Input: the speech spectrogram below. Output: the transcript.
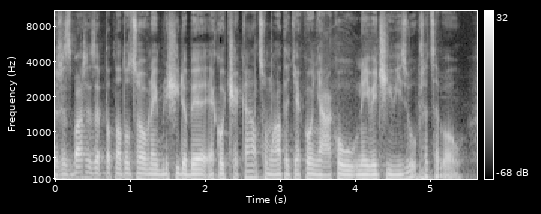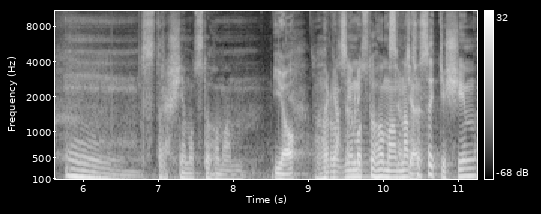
řezbaře zeptat na to, co ho v nejbližší době jako čeká, co má teď jako nějakou největší výzvu před sebou? Hmm, strašně moc toho mám. Jo. Hrozně moc toho mám, na chtěl, co se těším.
